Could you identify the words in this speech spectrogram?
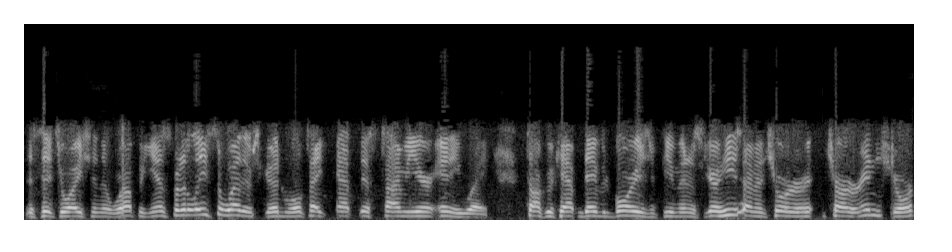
the situation that we're up against. But at least the weather's good, and we'll take that this time of year anyway. Talked with Captain David Bories a few minutes ago. He's on a charter, charter inshore.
